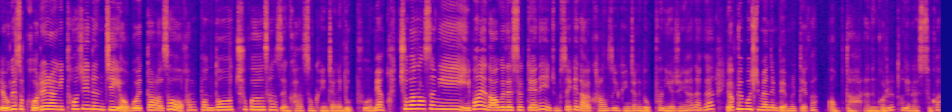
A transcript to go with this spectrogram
여기서 거래량이 터지는지 여부에 따라서 한 번 더 추가 상승 가능성 굉장히 높으며 추가 상승이 이번에 나오게 됐을 때는 좀 세게 나올 가능성이 굉장히 높은 이유 중에 하나가 옆에 보시면은 매물대가 없다라는 거를 확인할 수가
